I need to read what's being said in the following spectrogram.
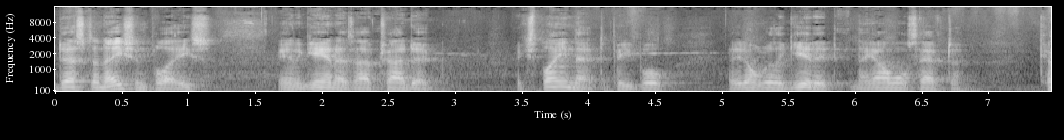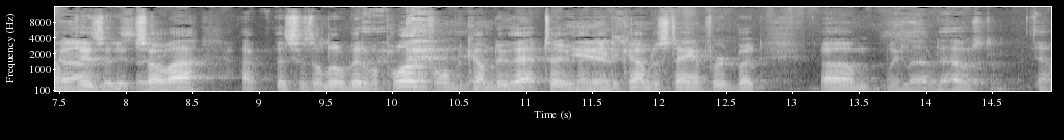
destination place. And again, as I've tried to explain that to people, they don't really get it, and they almost have to come, Come visit it. So I, I, this is a little bit of a plug for them to come do that too. They need to come to Stanford, but um, We love to host them. yeah,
